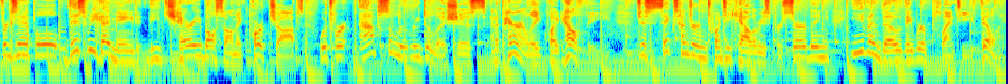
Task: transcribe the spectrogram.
For example, this week I made the cherry balsamic pork chops, which were absolutely delicious and apparently quite healthy. Just 620 calories per serving, even though they were plenty filling.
